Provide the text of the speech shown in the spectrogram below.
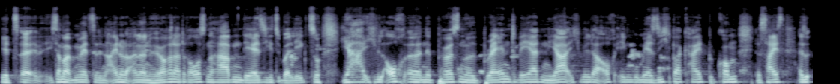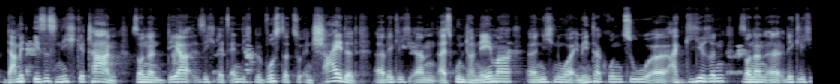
jetzt, äh, ich sag mal, wenn wir jetzt den einen oder anderen Hörer da draußen haben, der sich jetzt überlegt, so, ja, ich will auch äh, eine Personal Brand werden, ja, ich will da auch irgendwo mehr Sichtbarkeit bekommen. Das heißt, also damit ist es nicht getan, sondern der sich letztendlich bewusst dazu entscheidet, äh, wirklich ähm, als Unternehmer äh, nicht nur im Hintergrund zu äh, agieren, sondern äh, wirklich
